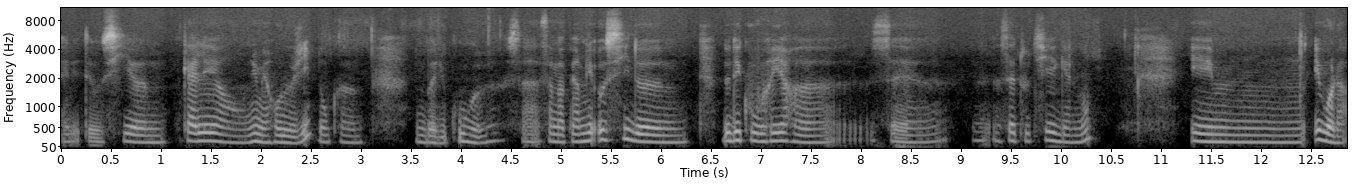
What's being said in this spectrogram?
elle était aussi euh, calée en numérologie. Donc, bah, du coup, ça m'a permis aussi de, de découvrir cet outil également. Et, et voilà,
